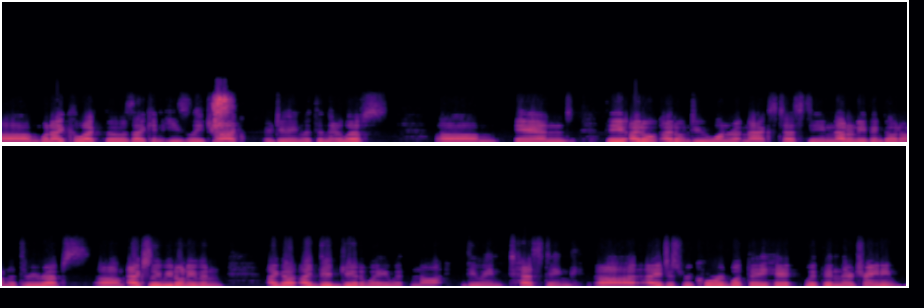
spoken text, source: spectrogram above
um, when I collect those, I can easily track what they're doing within their lifts. Um, and they, I don't, I don't do one rep max testing. I don't even go down to three reps. Um, actually, we don't even. I got, I did get away with not doing testing. Uh, I just record what they hit within their training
